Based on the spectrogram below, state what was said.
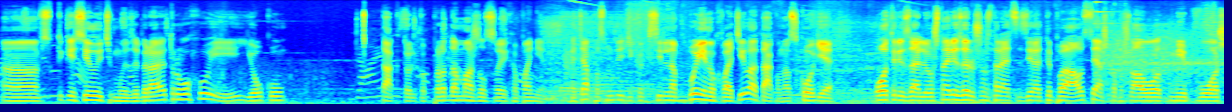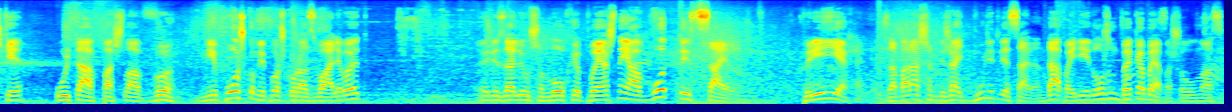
Все-таки силы тьмы забирают Роху и Йоку так только продамажил своих оппонентов. Хотя посмотрите, как сильно Бейну хватило. Так, у нас Коги от Resolution а. Resolution старается сделать ТП out. Стяжка пошла от Мипошки. Ульта пошла в Мипошку. Мипошку разваливают. Resolution low хпшный. А вот и Сайлент. Приехали. За Барашем бежать будет ли Сайлент? Да, по идее должен. БКБ пошел у нас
